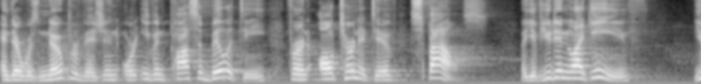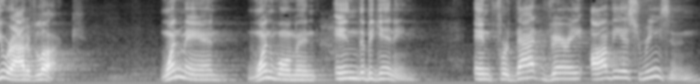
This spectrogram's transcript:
And there was no provision or even possibility for an alternative spouse. Like if you didn't like Eve, you were out of luck. One man, one woman in the beginning. And for that very obvious reason,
